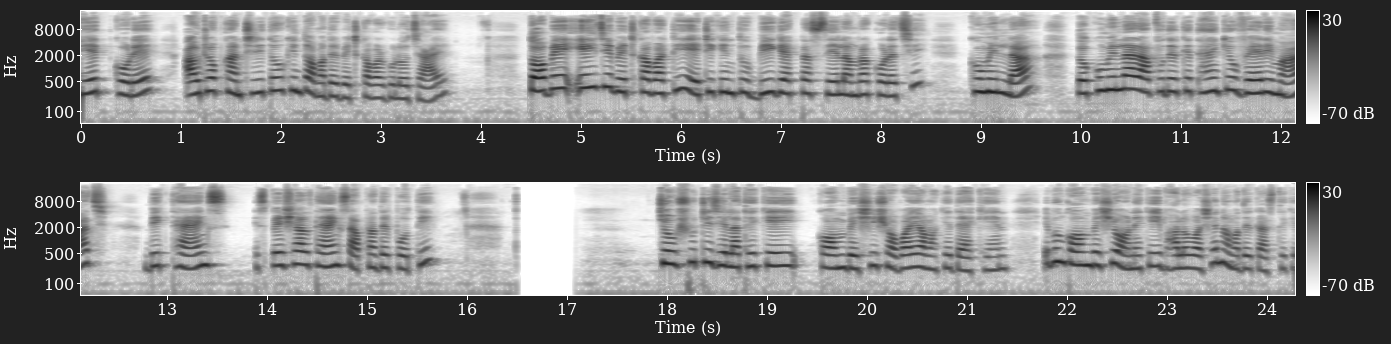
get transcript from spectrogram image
ভেদ করে আউট অফ কান্ট্রিতেও কিন্তু আমাদের বেড কাভারগুলো যায়। তবে এই যে বেড কাভারটি এটি কিন্তু বিগ একটা সেল আমরা করেছি কুমিল্লা। তো কুমিল্লার আপুদেরকে thank you very much big thanks special thanks আপনাদের প্রতি। চৌষট্টি জেলা থেকেই কম বেশি সবাই আমাকে দেখেন এবং কম বেশি অনেকেই ভালোবাসেন, আমাদের কাছ থেকে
